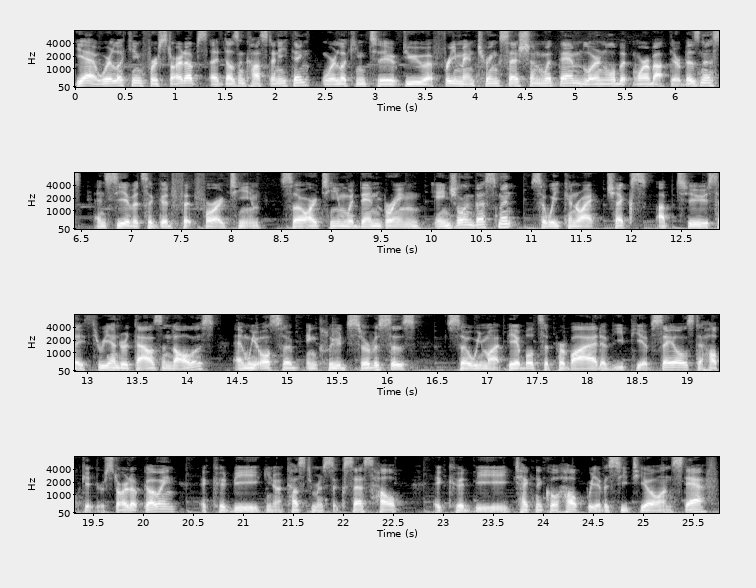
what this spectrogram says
Yeah, we're looking for startups. It doesn't cost anything. We're looking to do a free mentoring session with them, learn a little bit more about their business, and see if it's a good fit for our team. So our team would then bring angel investment, so we can write checks up to say $300,000, and we also include services so we might be able to provide a VP of sales to help get your startup going. It could be, you know, customer success help. It could be technical help. We have a CTO on staff.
